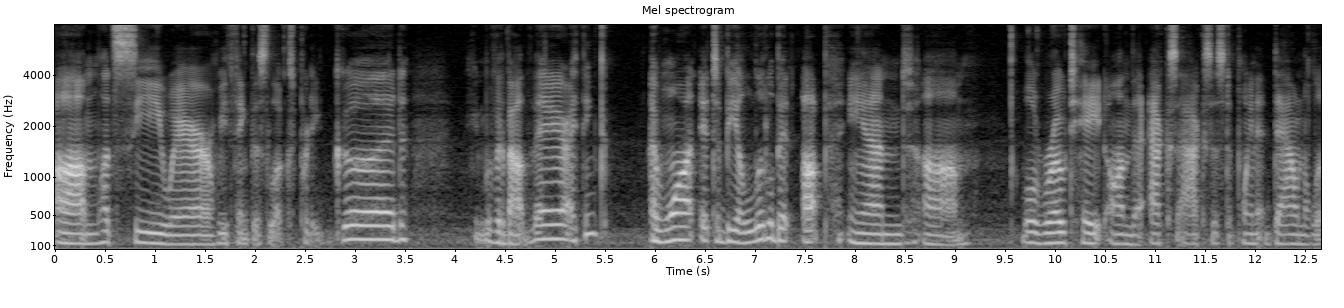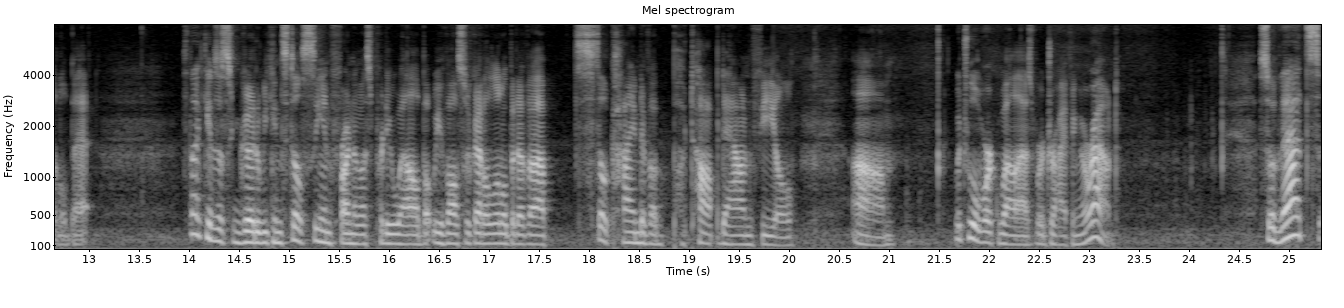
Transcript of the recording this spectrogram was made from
Um, let's see where we think this looks pretty good. We can move it about there. I think I want it to be a little bit up, and um, we'll rotate on the x-axis to point it down a little bit. So that gives us good, we can still see in front of us pretty well, but we've also got a little bit of a, still kind of a top-down feel, um, which will work well as we're driving around. So that's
